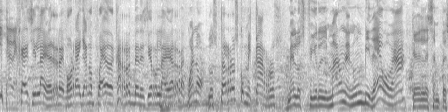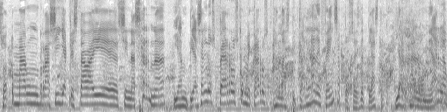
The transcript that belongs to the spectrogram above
Ya deja de decir la R, borra, ya no puedo dejar de decir la R. Bueno, los perros come carros me los filmaron en un video, ¿verdad? Que les empezó a tomar un racilla que estaba ahí eh, sin hacer nada. Y empiezan los perros come carros a masticar la defensa, pues es de plástico. Y a jalonearla.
